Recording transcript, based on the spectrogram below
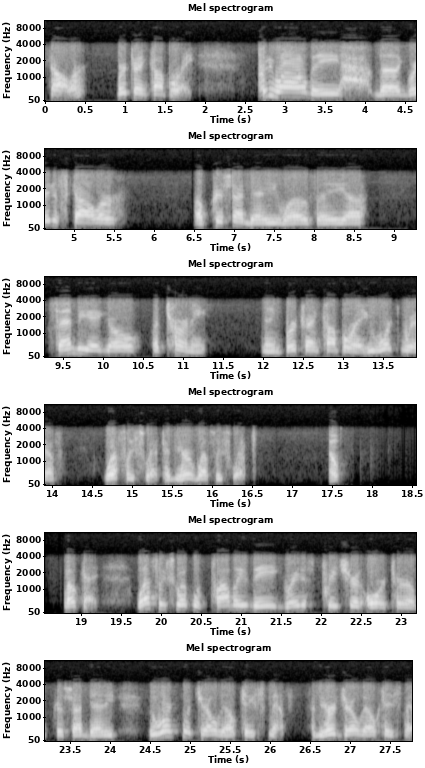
scholar, Bertrand Comparet. Pretty well the the greatest scholar of Christianity was a uh, San Diego attorney named Bertrand Comparet who worked with Wesley Swift. Have you heard of Wesley Swift? Nope. Okay. Wesley Swift was probably the greatest preacher and orator of Christian Christianity who worked with Gerald L. K. Smith. Have you heard Gerald L. K. Smith?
